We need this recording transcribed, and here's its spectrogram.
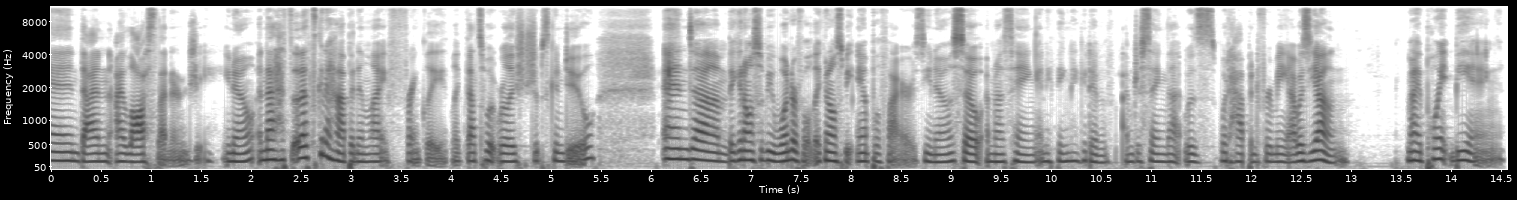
and then I lost that energy, you know? And that's that's going to happen in life, frankly. Like that's what relationships can do. And um, they can also be wonderful. They can also be amplifiers, you know? So I'm not saying anything negative. I'm just saying that was what happened for me. I was young. My point being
